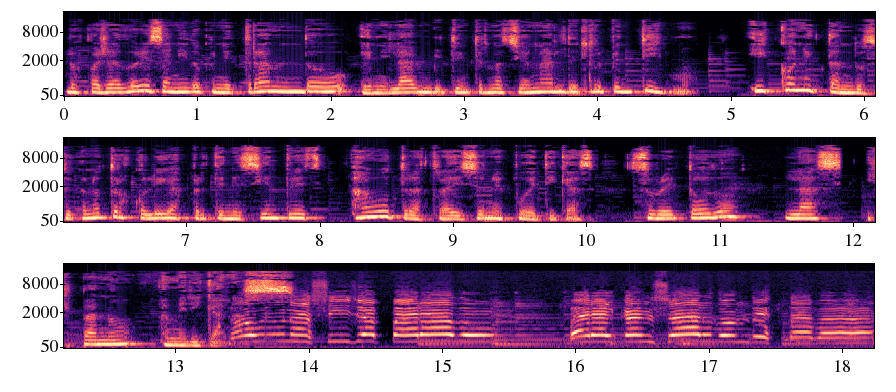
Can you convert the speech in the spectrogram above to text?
los payadores han ido penetrando en el ámbito internacional del repentismo y conectándose con otros colegas pertenecientes a otras tradiciones poéticas, sobre todo las hispanoamericanas. una silla parado para alcanzar donde estaba.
